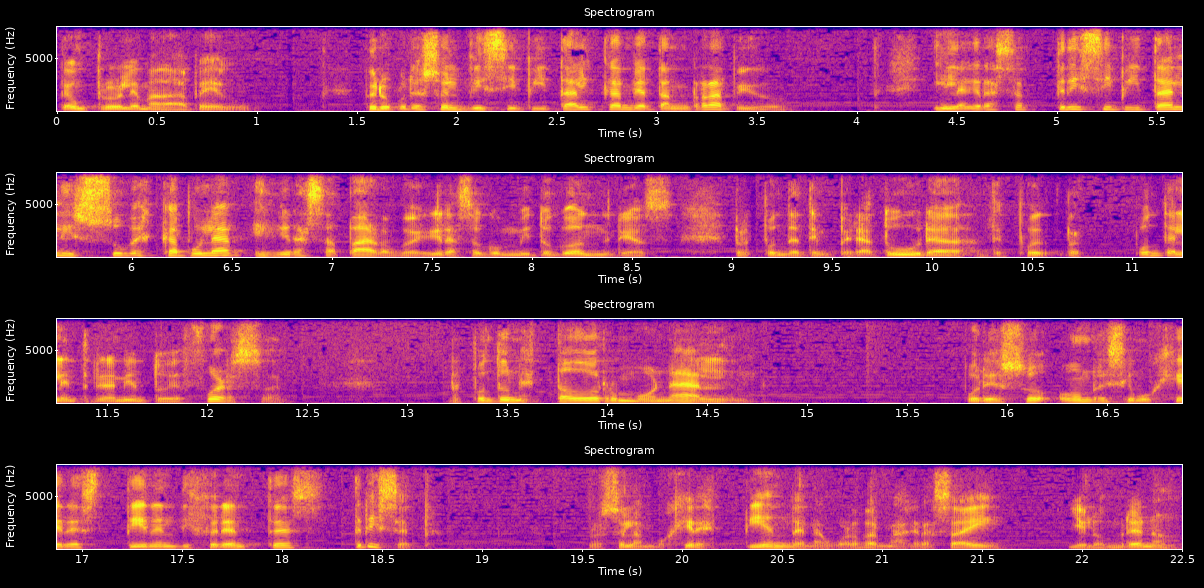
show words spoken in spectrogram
Es un problema de apego. Pero por eso el bicipital cambia tan rápido y la grasa tricipital y subescapular es grasa pardo, es grasa con mitocondrias. Responde a temperatura, después, responde al entrenamiento de fuerza, responde a un estado hormonal. Por eso hombres y mujeres tienen diferentes tríceps. Por eso las mujeres tienden a guardar más grasa ahí y el hombre no.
